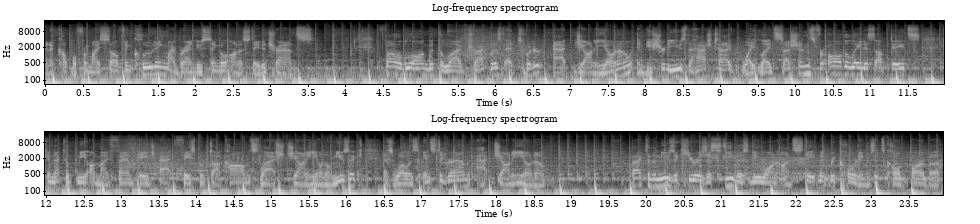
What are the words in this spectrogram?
and a couple from myself, including my brand new single on a state of trance. Follow along with the live track list at Twitter at Johnny Yono, and be sure to use the hashtag White Light Sessions for all the latest updates. Connect with me on my fan page at facebook.com slash Johnny Yono Music, as well as Instagram at Johnny Yono. Back to the music, here is Estiva's new one on Statement Recordings. It's called Barba.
